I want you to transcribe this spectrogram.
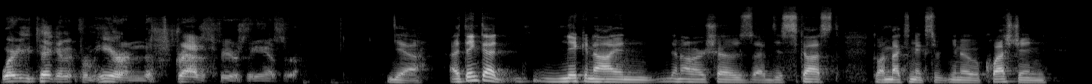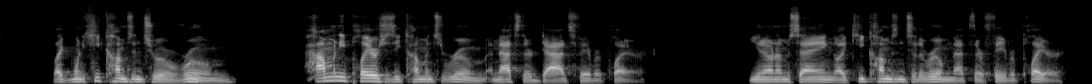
Where are you taking it from here? And the stratosphere is the answer. Yeah. I think that Nick and I and, and on our shows have discussed going back to Nick's you know question, like when he comes into a room, how many players does he come into a room and that's their dad's favorite player? You know what I'm saying? Like he comes into the room, that's their favorite player.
